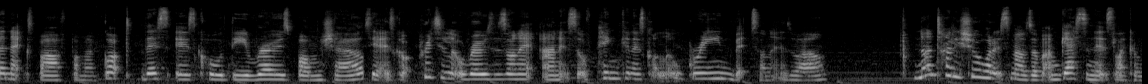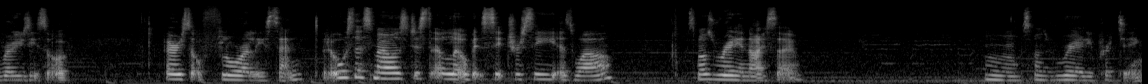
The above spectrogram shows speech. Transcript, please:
The next bath bomb I've got. This is called the Rose Bombshell. So yeah, it's got pretty little roses on it and it's sort of pink and it's got little green bits on it as well. Not entirely sure what it smells of. I'm guessing it's like a rosy sort of, very sort of florally scent. But it also smells just a little bit citrusy as well. It smells really nice though. Mmm, smells really pretty.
